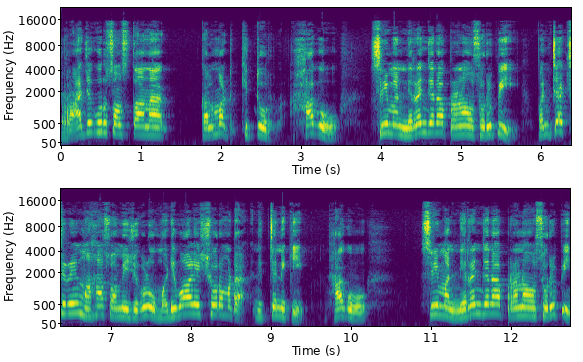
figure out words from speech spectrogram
ರಾಜಗುರು ಸಂಸ್ಥಾನ ಕಲ್ಮಠ್, ಕಿತ್ತೂರ್ ಹಾಗೂ ಶ್ರೀಮನ್ ನಿರಂಜನ ಪ್ರಣವ ಸ್ವರೂಪಿ ಪಂಚಾಕ್ಷರಿ ಮಹಾಸ್ವಾಮೀಜಿಗಳು ಮಡಿವಾಳೇಶ್ವರ ಮಠ ನಿಚ್ಚನಿಕಿ ಹಾಗೂ ಶ್ರೀಮನ್ ನಿರಂಜನ ಪ್ರಣವ ಸ್ವರೂಪಿ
